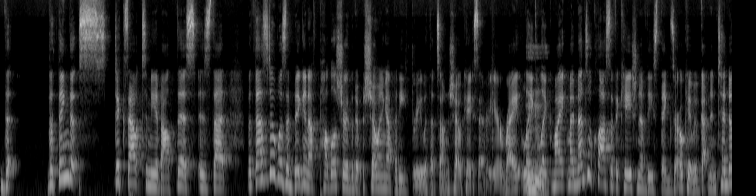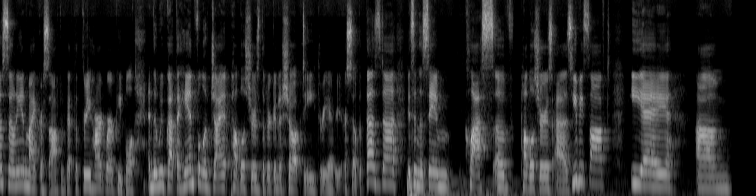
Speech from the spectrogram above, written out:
the the thing that sticks out to me about this is that Bethesda was a big enough publisher that it was showing up at E3 with its own showcase every year, right? Like, mm-hmm. like my my mental classification of these things are okay. We've got Nintendo, Sony, and Microsoft. We've got the three hardware people, and then we've got the handful of giant publishers that are going to show up to E3 every year. So Bethesda is in the same class of publishers as Ubisoft, EA. Um,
